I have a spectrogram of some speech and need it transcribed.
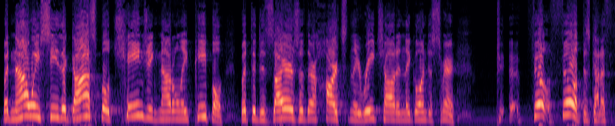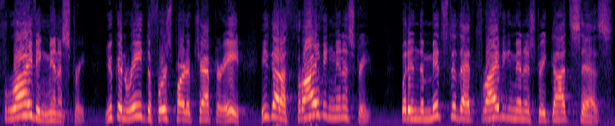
But now we see the gospel changing not only people, but the desires of their hearts, and they reach out and they go into Samaria. Uh, Philip has got a thriving ministry. You can read the first part of chapter 8. He's got a thriving ministry. But in the midst of that thriving ministry, God says,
